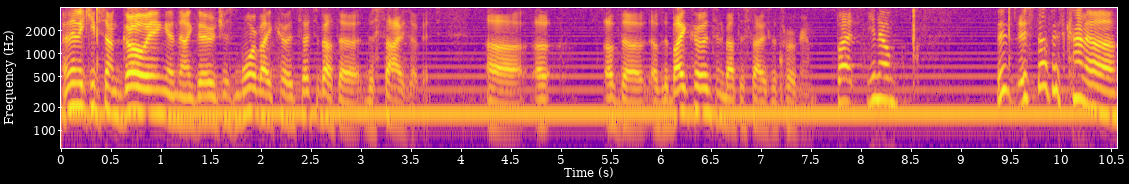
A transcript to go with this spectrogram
and then it keeps on going, and like there are just more bytecodes. That's about the, the size of it. Uh, uh, of the, of the bytecodes and about the size of the program. But, you know, this, this stuff is kind of,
